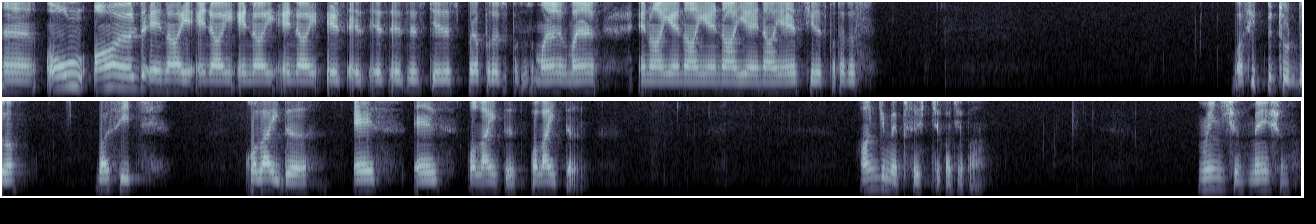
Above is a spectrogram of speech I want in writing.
He, ol, aha öldü enayi enayi enayi enayi es es es es es çerez patates patates mayonez mayonez enayi enayi enayi enayi es çerez patates. Basit bir turdu. Basit. Kolaydı. Es es kolaydı kolaydı. Hangi map seçecek acaba? Mansion, mansion.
